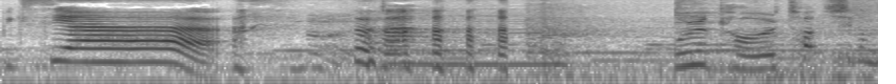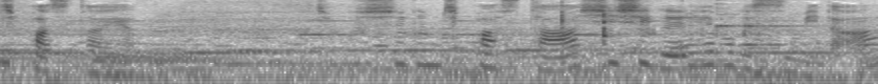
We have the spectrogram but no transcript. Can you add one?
믹스야 올 겨울 첫 시금치 파스타예요 첫 시금치 파스타 시식을 해보겠습니다.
